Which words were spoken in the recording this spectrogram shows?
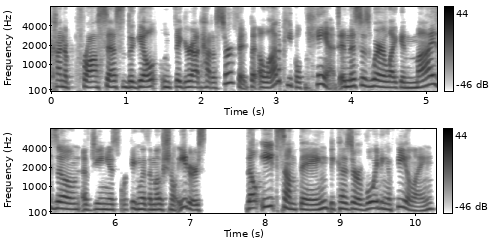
kind of process the guilt and figure out how to surf it. But a lot of people can't. And this is where, like in my zone of genius working with emotional eaters, they'll eat something because they're avoiding a feeling.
